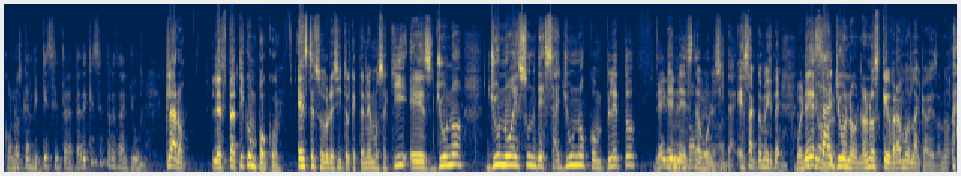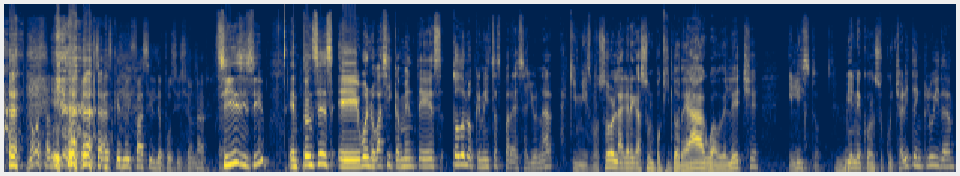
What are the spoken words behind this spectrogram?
conozcan de qué se trata. ¿De qué se trata Juno? Claro, les platico un poco. Este sobrecito que tenemos aquí es Juno. Juno es un desayuno completo en esta nombre, bolsita. ¿no? Exactamente. Buenísimo, desayuno, no nos quebramos la cabeza, ¿no? No, está bien, porque sabes que es muy fácil de posicionar. Sí, sí, sí. Entonces, eh, bueno, básicamente es todo lo que necesitas para desayunar aquí mismo. Solo le agregas un poquito de agua o de leche y listo. Viene con su cucharita incluida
